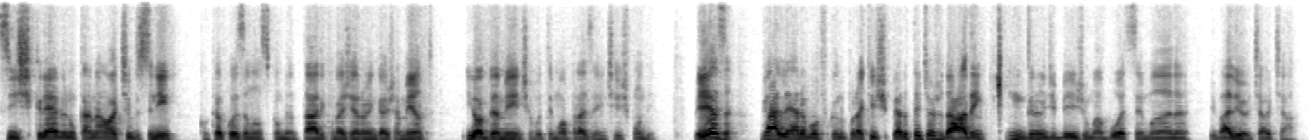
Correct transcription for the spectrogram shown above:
se inscreve no canal, ativa o sininho, qualquer coisa lança comentário que vai gerar um engajamento e, obviamente, eu vou ter o maior prazer em te responder. Beleza? Galera, vou ficando por aqui, espero ter te ajudado, hein? Um grande beijo, uma boa semana e valeu, tchau, tchau.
